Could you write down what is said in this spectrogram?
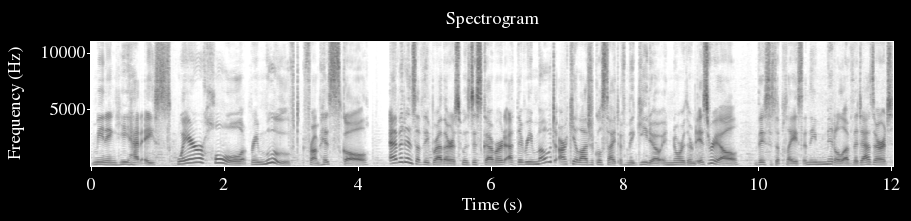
meaning he had a square hole removed from his skull. Evidence of the brothers was discovered at the remote archaeological site of Megiddo in northern Israel. This is a place in the middle of the desert,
